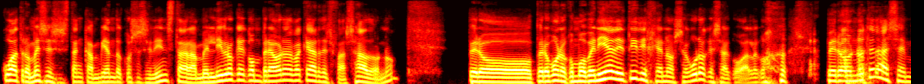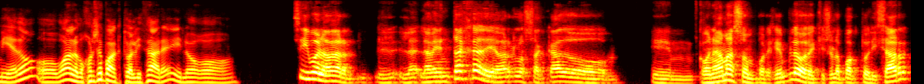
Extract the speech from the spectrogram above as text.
cuatro meses están cambiando cosas en Instagram. El libro que compré ahora va a quedar desfasado, ¿no? Pero, pero bueno, como venía de ti, dije, no, seguro que saco algo. pero ¿no te da ese miedo? O bueno, a lo mejor se puede actualizar, ¿eh? Y luego. Sí, bueno, a ver, la, la ventaja de haberlo sacado eh, con Amazon, por ejemplo, es que yo lo puedo actualizar, uh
